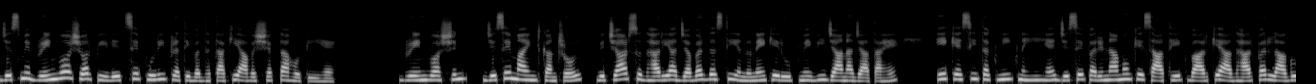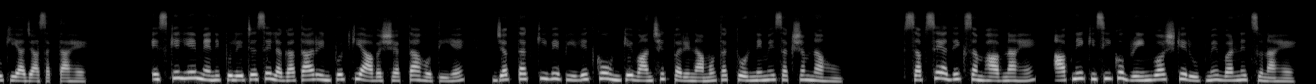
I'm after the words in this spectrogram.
जिसमें ब्रेन वॉश और पीड़ित से पूरी प्रतिबद्धता की आवश्यकता होती है। ब्रेन वॉशिंग जिसे माइंड कंट्रोल विचार सुधार या ज़बरदस्ती अनुनय के रूप में भी जाना जाता है एक ऐसी तकनीक नहीं है जिसे परिणामों के साथ एक बार के आधार पर लागू किया जा सकता है। इसके लिए मैनिपुलेटर से लगातार इनपुट की आवश्यकता होती है, जब तक कि वे पीड़ित को उनके वांछित परिणामों तक तोड़ने में सक्षम न हों। सबसे अधिक संभावना है, आपने किसी को ब्रेन वॉश के रूप में वर्णित सुना है।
